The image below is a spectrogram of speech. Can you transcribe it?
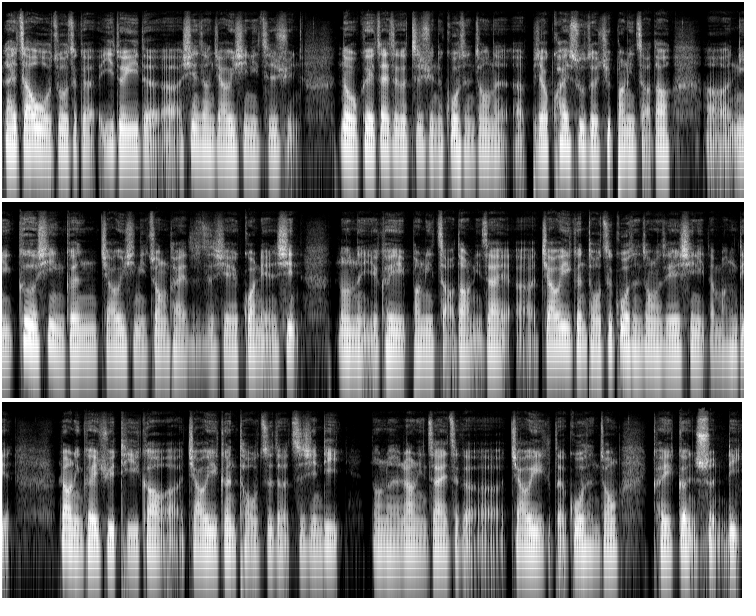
来找我做这个一对一的呃线上交易心理咨询。那我可以在这个咨询的过程中呢，呃比较快速的去帮你找到呃你个性跟交易心理状态的这些关联性，然后呢也可以帮你找到你在呃交易跟投资过程中的这些心理的盲点。让你可以去提高呃交易跟投资的执行力，然后呢，让你在这个交易的过程中可以更顺利。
